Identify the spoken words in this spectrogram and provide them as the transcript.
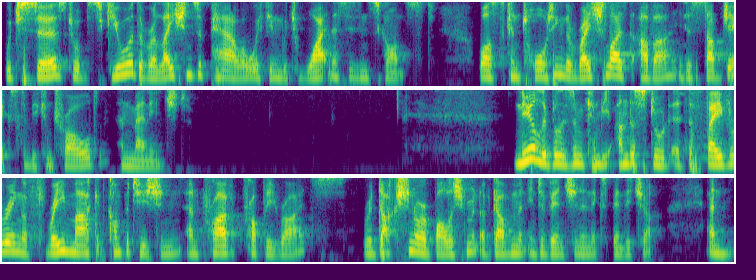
which serves to obscure the relations of power within which whiteness is ensconced, whilst contorting the racialized other into subjects to be controlled and managed. Neoliberalism can be understood as the favouring of free market competition and private property rights, reduction or abolishment of government intervention and expenditure, and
